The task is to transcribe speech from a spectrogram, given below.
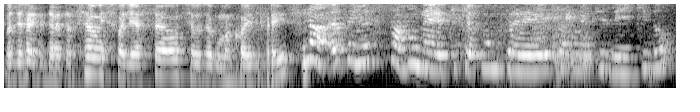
Você faz hidratação, esfoliação? Você usa alguma coisa pra isso? Não, eu tenho esse sabonete que eu comprei, sabonete líquido.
